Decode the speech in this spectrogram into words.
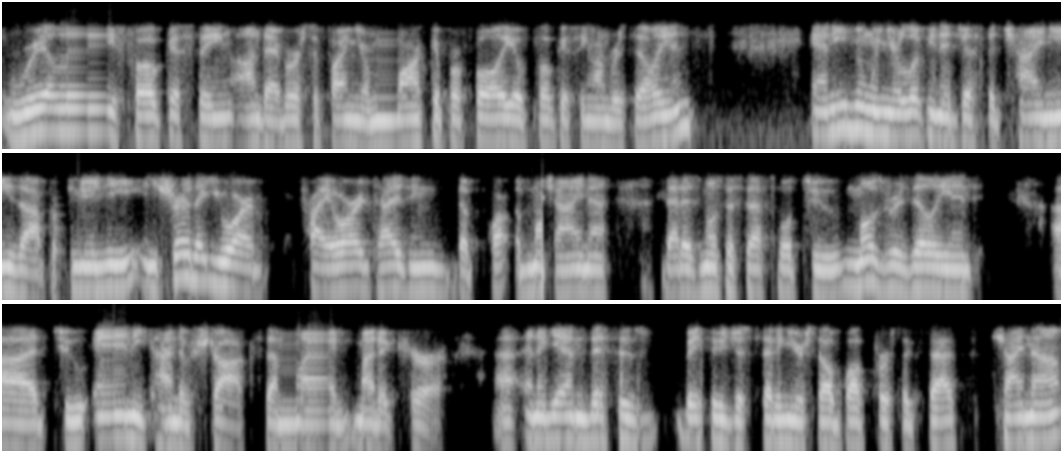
really focusing on diversifying your market portfolio, focusing on resilience. And even when you're looking at just the Chinese opportunity, ensure that you are prioritizing the part of China that is most accessible to, most resilient uh, to any kind of shocks that might might occur. Uh, and again, this is basically just setting yourself up for success. China,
